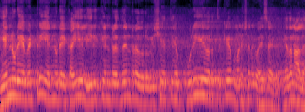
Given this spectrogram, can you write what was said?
என்னுடைய வெற்றி என்னுடைய கையில் இருக்கின்றதுன்ற ஒரு விஷயத்தையே புரியறதுக்கே மனுஷனுக்கு வயசாகிடுது எதனால்?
